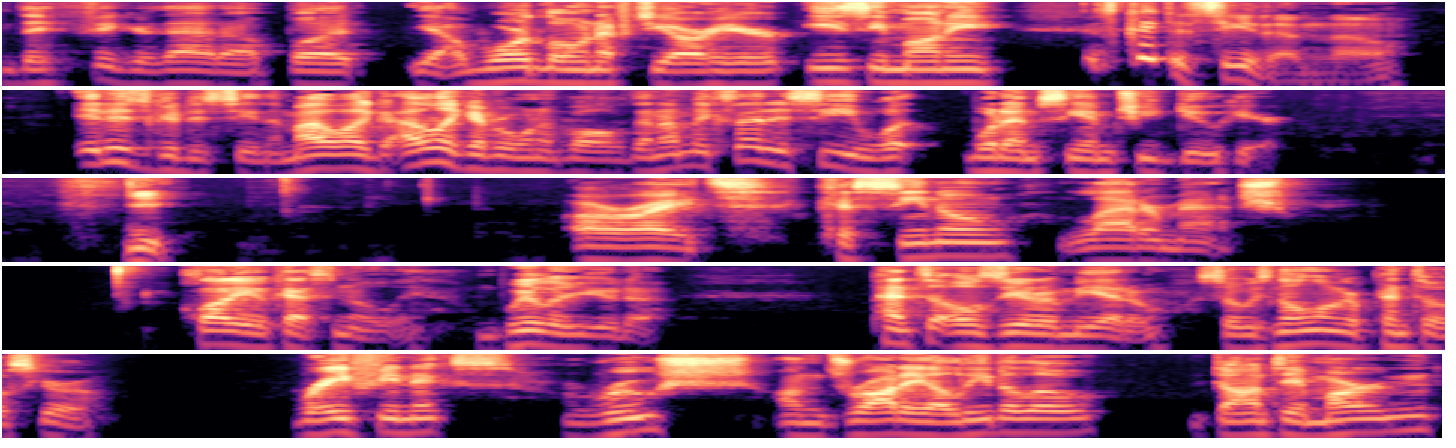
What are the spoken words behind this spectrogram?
they figure that out. But yeah, Wardlow and FTR here, easy money. It's good to see them though. It is good to see them. I like I like everyone involved, and I'm excited to see what what MCMG do here. Yeah. All right, casino ladder match. Claudio Castagnoli, Wheeler Yuta, Penta El Zero Miedo. So he's no longer Penta Oscuro. Rey Fenix, Rush, Andrade El Idolo, Dante Martin,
